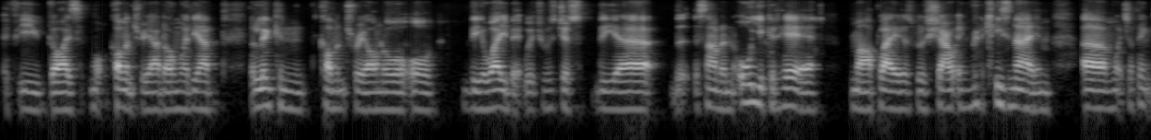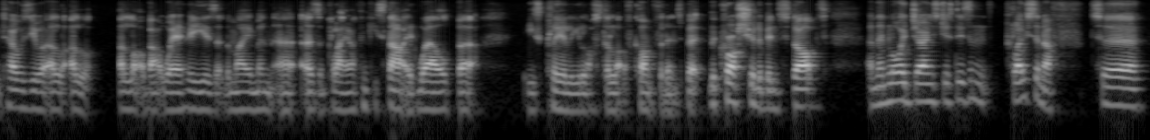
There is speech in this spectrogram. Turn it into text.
if you guys what commentary you had on, whether you had the Lincoln commentary on or, or the away bit, which was just the, uh, the sound, and all you could hear from our players was shouting Ricky's name, um, which I think tells you a, a, a, lot about where he is at the moment uh, as a player. I think he started well, but he's clearly lost a lot of confidence. But the cross should have been stopped, and then Lloyd Jones just isn't close enough to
